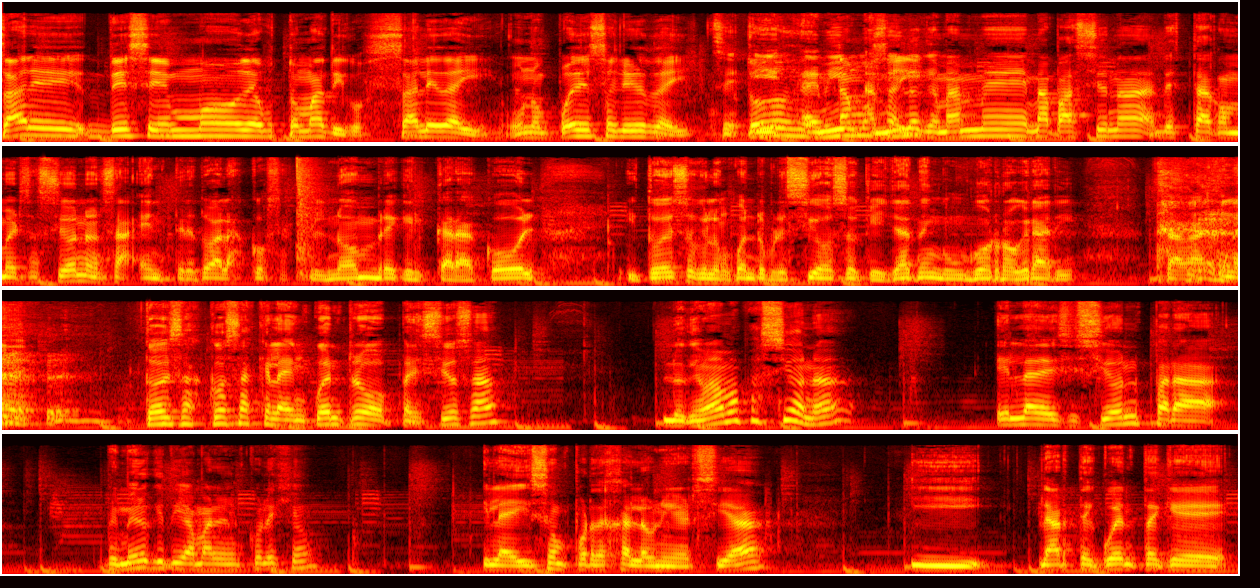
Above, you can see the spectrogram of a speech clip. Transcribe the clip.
sale de ese modo de automático, sale de ahí, uno puede salir de ahí. Todos a mí, a mí lo que más me, apasiona de esta conversación, o sea, entre todas las cosas, que el nombre, que el caracol y todo eso que lo encuentro precioso, que ya tengo un gorro gratis, o sea, imagínate, todas esas cosas que las encuentro preciosas, lo que más me apasiona es la decisión para, primero que te iba mal en el colegio, y la decisión por dejar la universidad, y darte cuenta que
